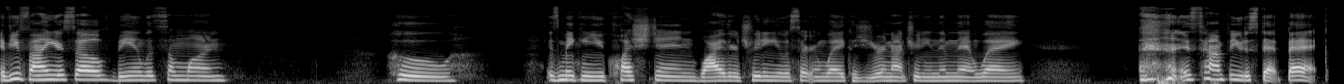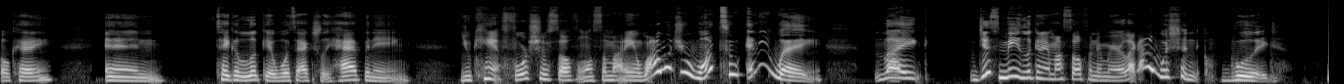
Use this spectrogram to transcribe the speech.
If you find yourself being with someone who is making you question why they're treating you a certain way because you're not treating them that way, it's time for you to step back, okay? And take a look at what's actually happening. You can't force yourself on somebody. And why would you want to anyway? Like, just me looking at myself in the mirror, like, I wish I would.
